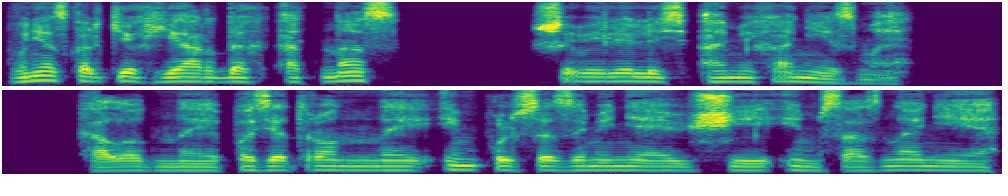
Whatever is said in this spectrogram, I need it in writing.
в нескольких ярдах от нас, шевелились А-механизмы. Холодные позитронные импульсы, заменяющие им сознание,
